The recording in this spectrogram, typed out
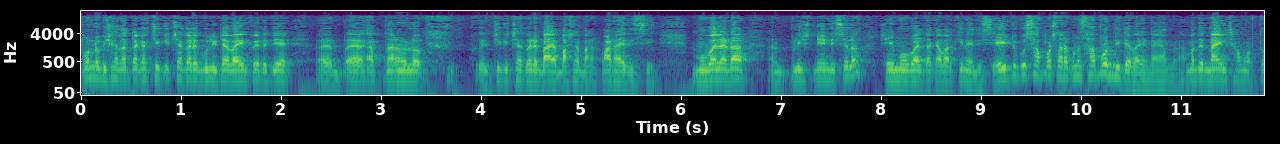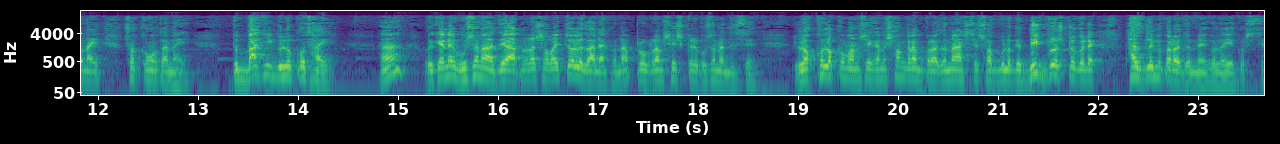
পনেরো বিশ হাজার টাকার চিকিৎসা করে গুলিটা বাইর করে দিয়ে আপনার হলো চিকিৎসা করে বাসা পাঠিয়ে দিছি। মোবাইল একটা পুলিশ নিয়ে নিছিল, সেই মোবাইল তাকে আবার কিনে দিছি। এইটুকু সাপোর্ট ছাড়া কোনো সাপোর্ট দিতে পারি না আমরা। আমাদের নাই সামর্থ্য নাই, সক্ষমতা নাই। তো বাকিগুলো কোথায়? হ্যাঁ? ওইখানে ঘোষণা যে আপনারা সবাই চলে যান এখন প্রোগ্রাম শেষ করে ঘোষণা দিচ্ছে লক্ষ লক্ষ মানুষ এখানে সংগ্রাম করার জন্য আসছে, সবগুলোকে দিকভ্রষ্ট করে ফাজলিমি করার জন্য এগুলো ইয়ে করছে।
